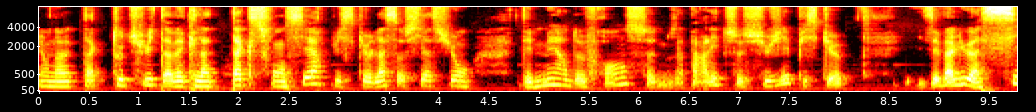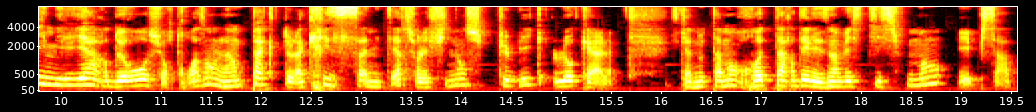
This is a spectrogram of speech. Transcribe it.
Et on attaque tout de suite avec la taxe foncière puisque l'association des maires de France nous a parlé de ce sujet puisque ils évaluent à 6 milliards d'euros sur 3 ans l'impact de la crise sanitaire sur les finances publiques locales. Ce qui a notamment retardé les investissements et puis ça a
